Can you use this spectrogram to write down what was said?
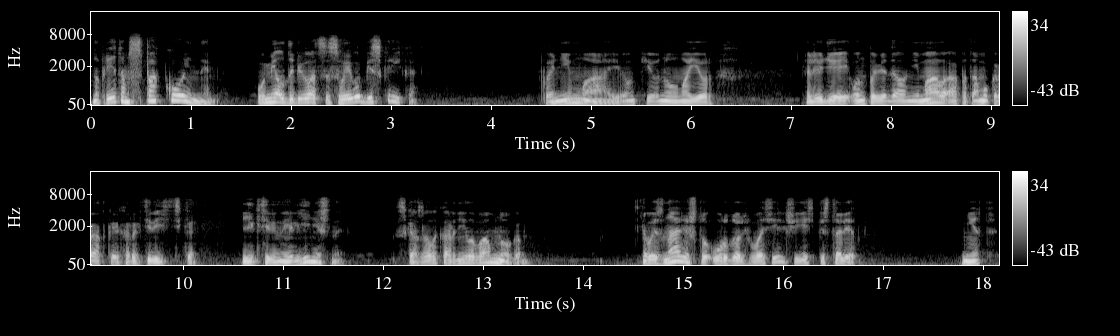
но при этом спокойным, умел добиваться своего без крика. «Понимаю», — кивнул майор. «Людей он повидал немало, а потому краткая характеристика Екатерины Ильиничны сказала Корнилова о многом. Вы знали, что у Рудольфа Васильевича есть пистолет?» «Нет».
